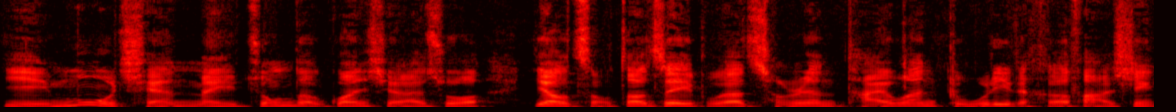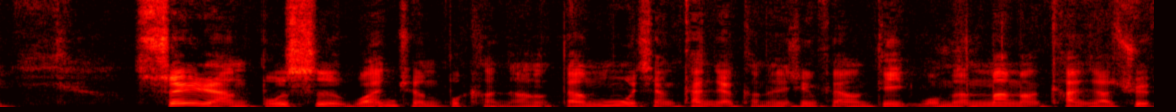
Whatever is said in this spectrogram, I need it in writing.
以目前美中的关系来说，要走到这一步，要承认台湾独立的合法性，虽然不是完全不可能，但目前看起来可能性非常低。我们慢慢看下去。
